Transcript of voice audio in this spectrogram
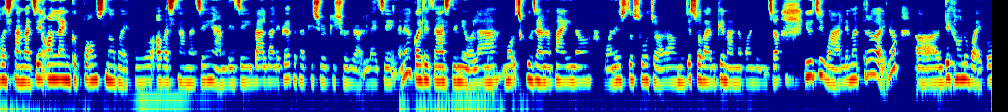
अवस्थामा चाहिँ अनलाइनको पहुँच नभएको अवस्थामा चाहिँ हामीले चाहिँ बालबालिका तथा किशोर किशोरीहरूलाई चाहिँ होइन कहिले जाँच दिने होला म स्कुल जान पाइनँ भने जस्तो सोचहरू आउनु चाहिँ स्वाभाविकै मान्न पर्ने हुन्छ। यो चाहिँ उहाँहरूले मात्र होइन देखाउनु भएको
